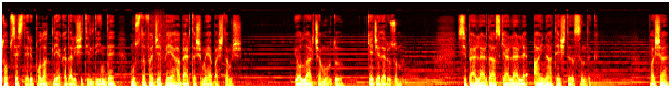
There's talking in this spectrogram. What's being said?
Top sesleri Polatlı'ya kadar işitildiğinde Mustafa cepheye haber taşımaya başlamış. Yollar çamurdu, geceler uzun. Siperlerde askerlerle aynı ateşte ısındık. Paşa,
